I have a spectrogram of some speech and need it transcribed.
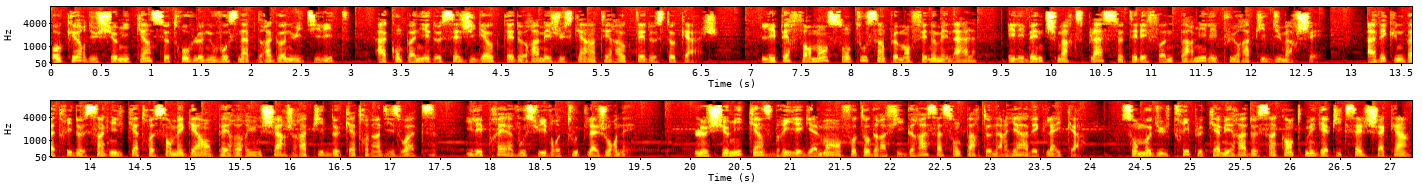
Au cœur du Xiaomi 15 se trouve le nouveau Snapdragon 8 Elite, accompagné de 16 Go de RAM et jusqu'à 1 Teraoctet de stockage. Les performances sont tout simplement phénoménales, et les benchmarks placent ce téléphone parmi les plus rapides du marché. Avec une batterie de 5400 mAh et une charge rapide de 90 watts, il est prêt à vous suivre toute la journée. Le Xiaomi 15 brille également en photographie grâce à son partenariat avec Leica. Son module triple caméra de 50 mégapixels chacun,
